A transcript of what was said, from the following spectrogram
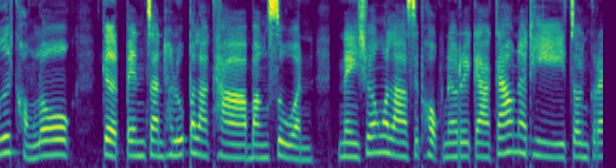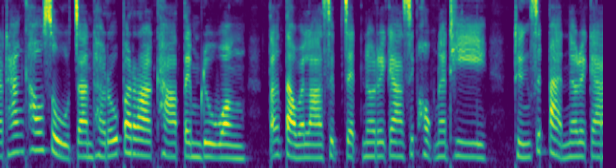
มืดของโลก เกิดเป็นจันทรุปราคาบางส่วน ในช่วงเวลา 16นาฬิกา9นาที จนกระทั่งเข้าสู่จันทรุปราคาเต็มดวง ตั้งแต่เวลา 17นาฬิกา16นาทีถึง 18นาฬิกา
